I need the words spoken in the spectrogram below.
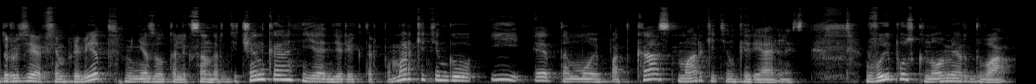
Друзья, всем привет! Меня зовут Александр Диченко, я директор по маркетингу, и это мой подкаст «Маркетинг и реальность». Выпуск номер два.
